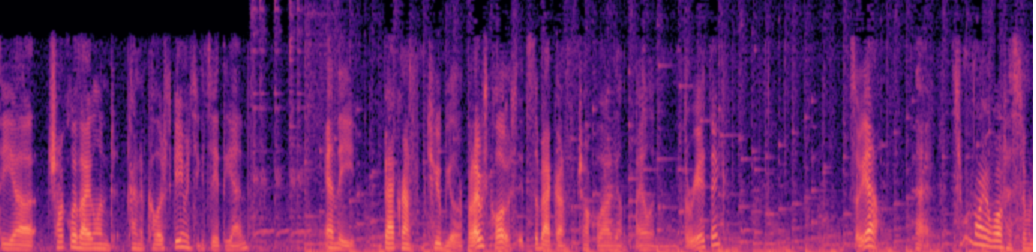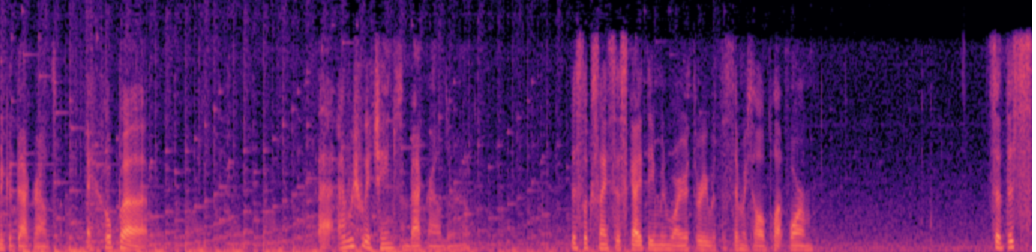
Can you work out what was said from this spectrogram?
the uh, Chocolate Island kind of color scheme, as you can see at the end, and the background from Tubular. But I was close. It's the background from Chocolate Island 3, I think. So yeah, uh, Super Mario World has so many good backgrounds. I hope. Uh, I wish we had changed some backgrounds around. This looks nice, the sky theme in Mario 3 with the semi-solid platform. So this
